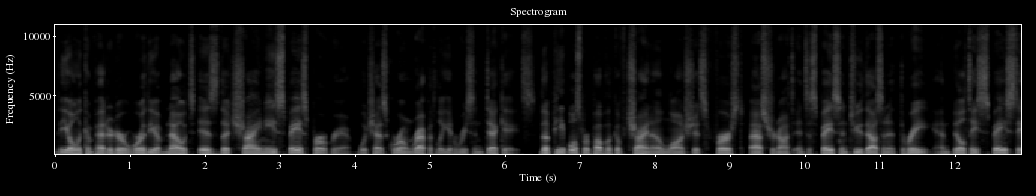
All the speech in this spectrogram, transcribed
The only competitor worthy of note is the Chinese space program, which has grown rapidly in recent decades. The People's Republic of China launched its first astronaut into space in 2003 and built a space station,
